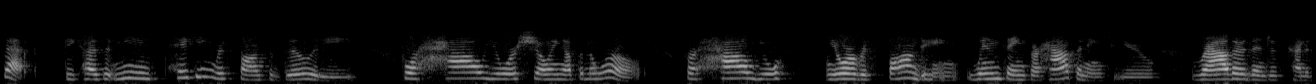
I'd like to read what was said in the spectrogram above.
step because it means taking responsibility for how you're showing up in the world, for how you're, you're responding when things are happening to you, rather than just kind of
